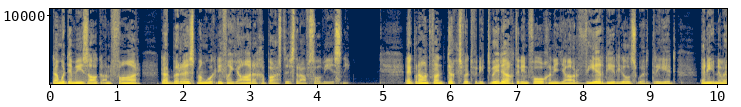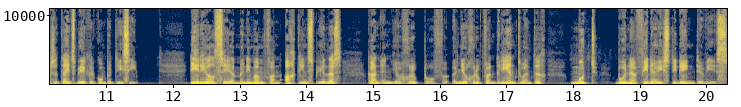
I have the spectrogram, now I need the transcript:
dan moet 'n mens dalk aanvaar dat berisping ook nie van jare gepaste straf sal wees nie. Ek praat van Tuks wat vir die tweede agtereenvolgende jaar weer die reëls oortree het in die universiteitsbeker kompetisie. Die reël sê 'n minimum van 18 spelers kan in jou groep of in jou groep van 23 moet bona fide studente wees.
